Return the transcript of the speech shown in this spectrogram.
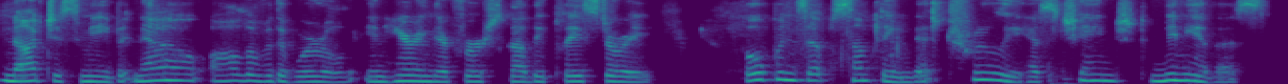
not just me, but now all over the world, in hearing their first godly play story, opens up something that truly has changed many of us.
